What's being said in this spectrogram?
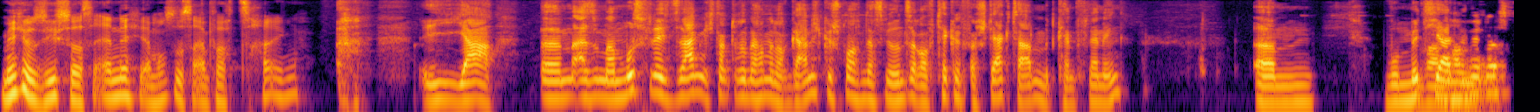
Micho, siehst du das ähnlich? Er muss es einfach zeigen. Ja, ähm, also man muss vielleicht sagen, ich glaube, darüber haben wir noch gar nicht gesprochen, dass wir uns auch auf Tackle verstärkt haben mit Camp Fleming. Ähm, womit wann ja. Haben wir das,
